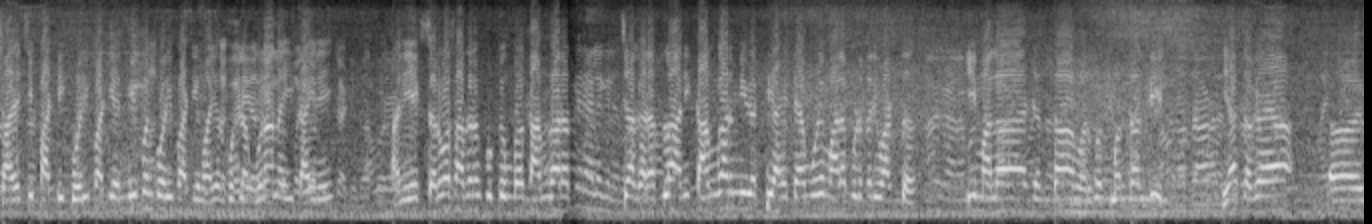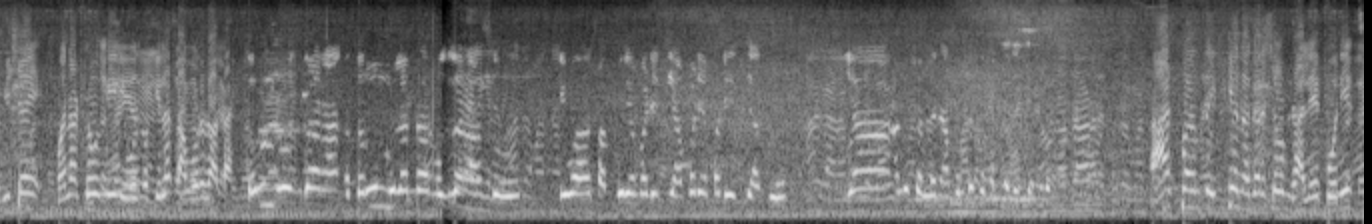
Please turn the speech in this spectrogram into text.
शाळेची पाटी कोरी पाटी आणि मी पण कोरी पाटी. माझ्यावर कुठला गुन्हा नाही काही नाही. आणि एक सर्वसाधारण कुटुंब कामगाराच्या घरातला आणि कामगार मी व्यक्ती आहे त्यामुळे मला कुठेतरी वाटतं की मला जनता भरघोस मतदान देईल. या सगळ्या विषय मनात ठेवून मी निवडणुकीला सामोरं जात आहे तरुण रोजगार तरुण मुलांना रोजगार असो किंवा सातपूर एमआयडीसी आंबड एमआयडीसी असो या अनुषंगाने आपण कसं? आजपर्यंत इतके नगरसेवक झाले कोणीच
